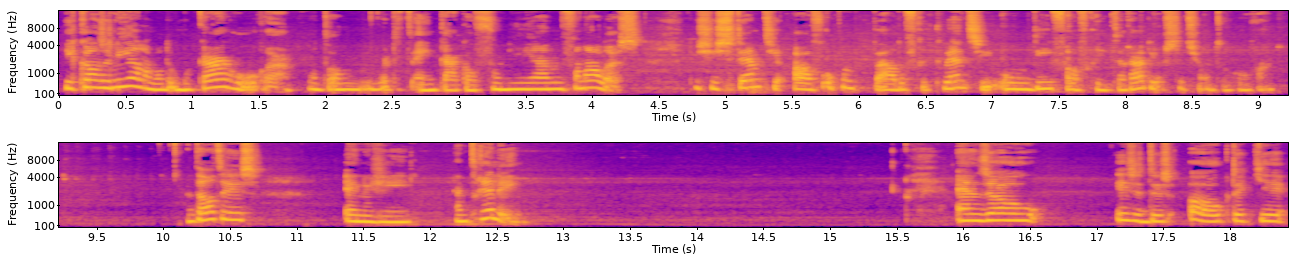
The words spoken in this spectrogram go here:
Je kan ze niet allemaal door elkaar horen. Want dan wordt het één kakofonie aan van alles. Dus je stemt je af op een bepaalde frequentie om die favoriete radiostation te horen. Dat is energie en trilling. En zo is het dus ook dat je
